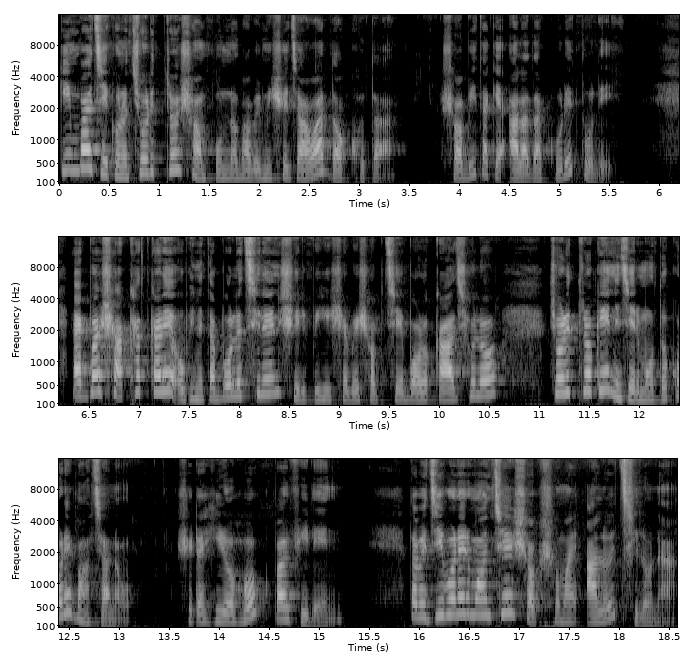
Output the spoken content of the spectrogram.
কিংবা যে কোনো চরিত্র সম্পূর্ণভাবে মিশে যাওয়ার দক্ষতা, সবই তাকে আলাদা করে তোলে। একবার সাক্ষাৎকারে অভিনেতা বলেছিলেন, শিল্পী হিসেবে সবচেয়ে বড় কাজ হলো চরিত্রকে নিজের মতো করে বাঁচানো। সেটা হিরো হোক বা ভিলেন। তবে জীবনের মঞ্চে সবসময় আলোয় ছিল না।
